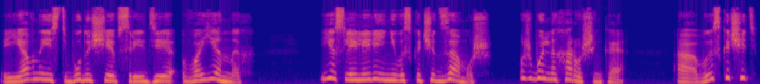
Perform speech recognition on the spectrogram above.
явно есть будущее в среде военных, если Лили не выскочит замуж. Уж больно хорошенькая. А выскочить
